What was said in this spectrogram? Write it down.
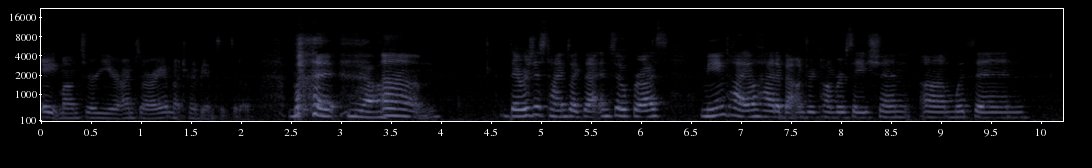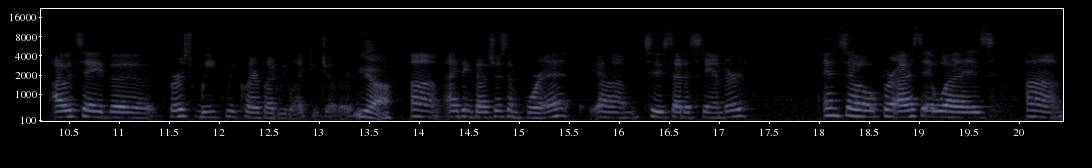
eight months or a year, I'm sorry, I'm not trying to be insensitive. But Yeah. um, there was just times like that. And so for us, me and Kyle had a boundary conversation um, within, I would say, the first week we clarified we liked each other. yeah. Um, I think that's just important um, to set a standard. And so for us, it was um,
